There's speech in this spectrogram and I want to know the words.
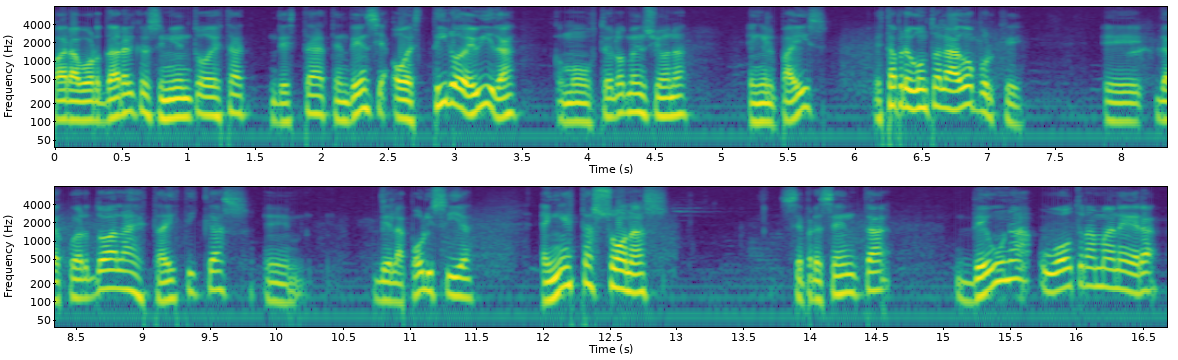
para abordar el crecimiento de esta, de esta tendencia o estilo de vida, como usted lo menciona, en el país? Esta pregunta la hago porque, eh, de acuerdo a las estadísticas eh, de la policía, en estas zonas se presenta de una u otra manera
